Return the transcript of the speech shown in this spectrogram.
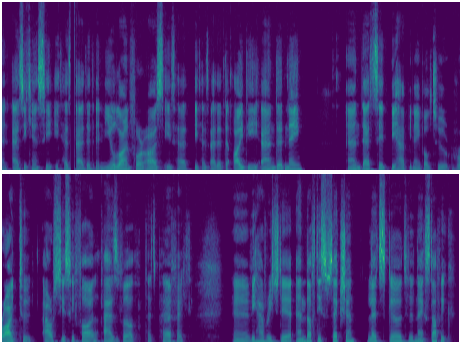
and as you can see it has added a new line for us. It had it has added the id and the name. And that's it. We have been able to write to our csv file as well. That's perfect. Uh, we have reached the end of this section. Let's go to the next topic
